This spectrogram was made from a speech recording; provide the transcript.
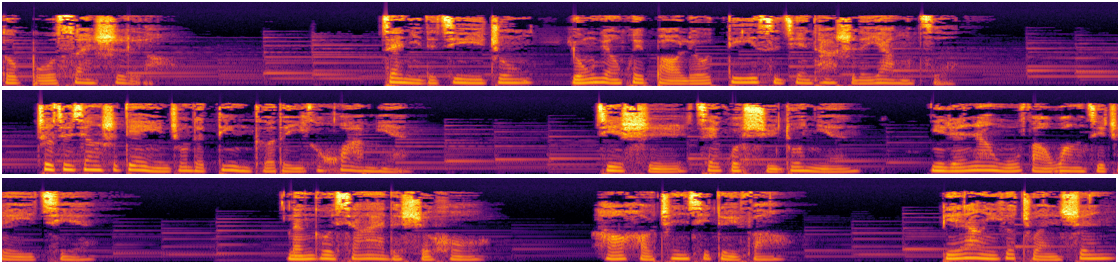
都不算是了。在你的记忆中。永远会保留第一次见他时的样子，这就像是电影中的定格的一个画面。即使再过许多年，你仍然无法忘记这一切。能够相爱的时候，好好珍惜对方，别让一个转身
